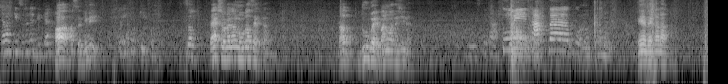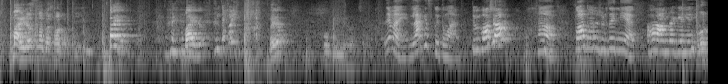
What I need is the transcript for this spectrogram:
জামাই কিছু যদি দিতে। হ্যাঁ আছে নিবি এটা কি করে? চল। একশো টাকার নোট আছে একটা। তাও দুবাই বাংলাদেশি না। তুমি থাকতা এ দেখা না। বাইরে আসো না তোর সর বাইরে। বাইরে? পিনের মাই লাকেশ কই তোমার? তুমি বসো। হ্যাঁ ক তোমার শ্বশুর যাই নিয়ে। হ্যাঁ আমরা গিয়ে নিয়ে। ওঠ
